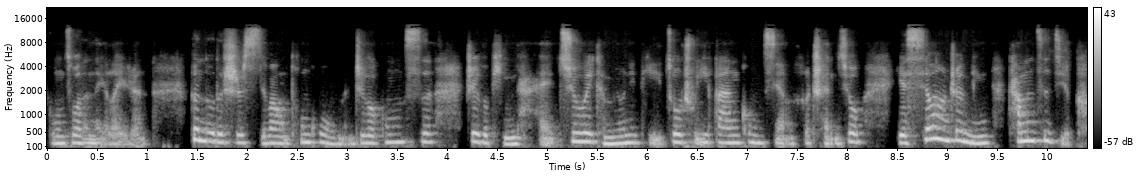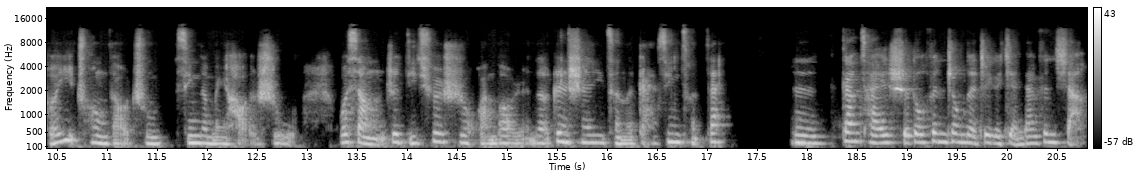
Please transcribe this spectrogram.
工作的那一类人，更多的是希望通过我们这个公司、这个平台去为 community 做出一番贡献和成就，也希望证明他们自己可以创造出新的美好的事物。我想，这的确是环保人的更深一层的感性存在。嗯，刚才十多分钟的这个简单分享，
